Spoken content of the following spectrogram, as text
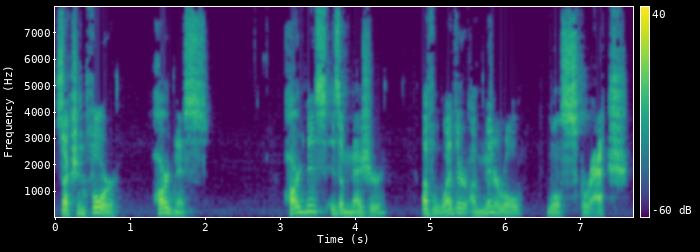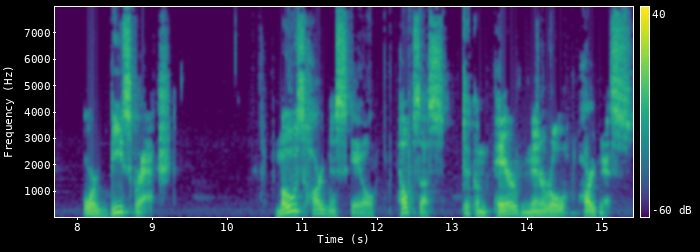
Section 4. Hardness. Hardness is a measure of whether a mineral will scratch or be scratched. Mohs hardness scale helps us to compare mineral hardness.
